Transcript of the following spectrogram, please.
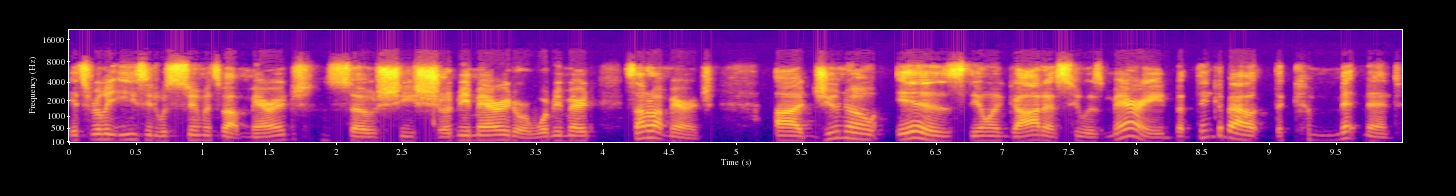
it's really easy to assume it's about marriage. So she should be married or would be married. It's not about marriage. Uh, Juno is the only goddess who is married, but think about the commitment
